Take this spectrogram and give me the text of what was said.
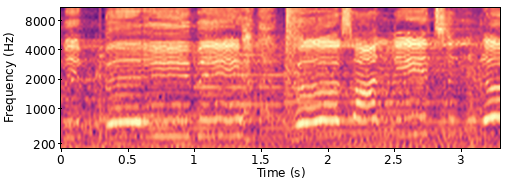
me, baby, cause I need to know.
